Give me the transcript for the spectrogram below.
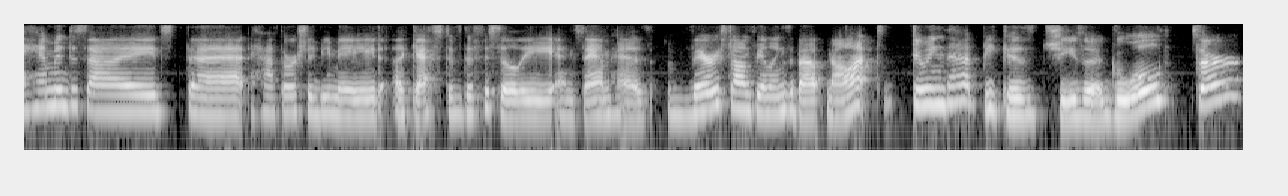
Hammond decides that Hathor should be made a guest of the facility, and Sam has very strong feelings about not doing that because she's a Goa'uld, sir.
